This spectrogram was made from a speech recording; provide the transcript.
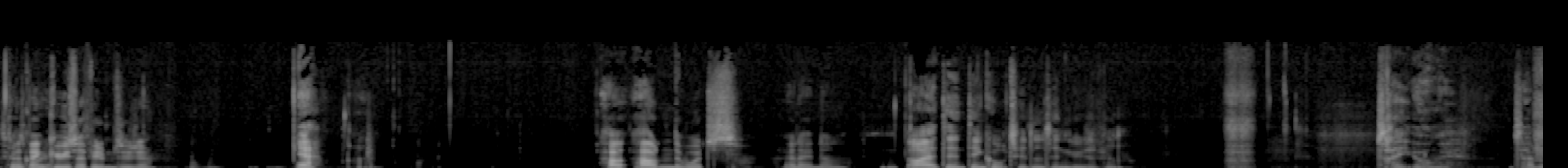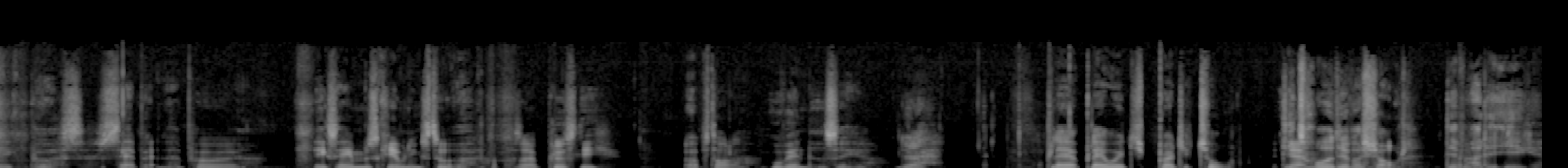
skal også være en gyserfilm, synes jeg. Ja. Out, Out in the Woods, eller et eller andet. og ja, det, det er en god titel til en gyserfilm. Tre unge tager væk på s- sabbat, på øh, eksamensskrivningstur, og så pludselig opstår der uventede sager. Ja. Bla- Blair Witch Project 2. De Jamen. troede, det var sjovt. Det var det ikke.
